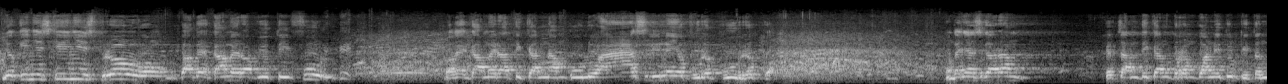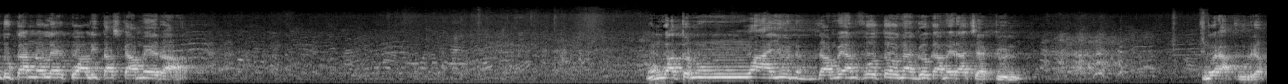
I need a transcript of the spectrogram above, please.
Yo kinyis-kinyis, Bro, wong pakai kamera beautiful. Pakai kamera 360 aslinya ya burep-burep kok. Makanya sekarang kecantikan perempuan itu ditentukan oleh kualitas kamera. Wadon wayu neng, sampean foto nganggo kamera jadul. Ora burek.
